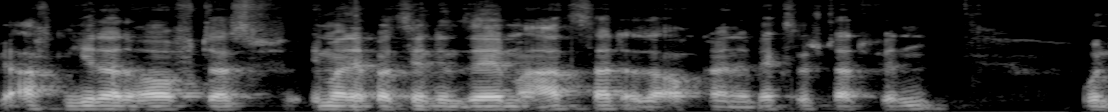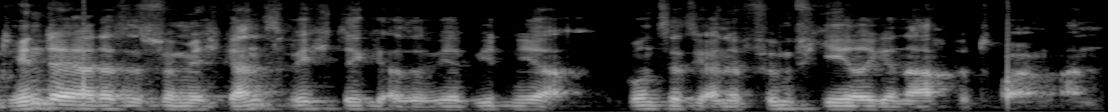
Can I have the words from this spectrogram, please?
Wir achten hier darauf, dass immer der Patient denselben Arzt hat, also auch keine Wechsel stattfinden. Und hinterher, das ist für mich ganz wichtig, also wir bieten hier grundsätzlich eine fünfjährige Nachbetreuung an,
